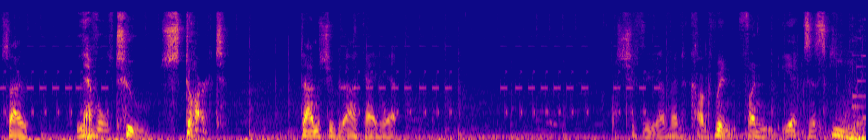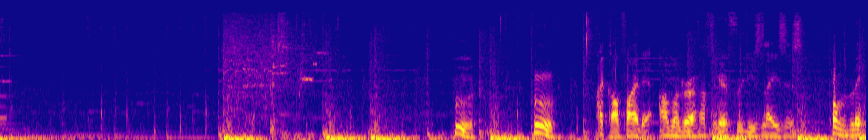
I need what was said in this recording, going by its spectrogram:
so level two, start. Damn stupid. Okay, yeah. Shift the event can't win. Fun EXSKI. Hmm. Hmm. I can't find it. I wonder if I have to go through these lasers. Probably.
